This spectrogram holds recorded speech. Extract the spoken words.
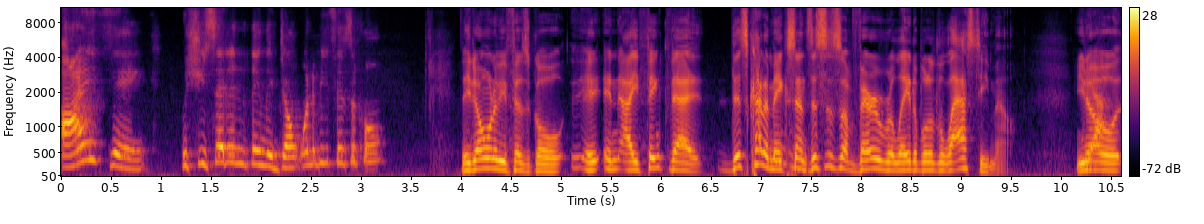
I think, but she said in the thing they don't want to be physical. They don't want to be physical, and I think that this kind of makes hmm. sense. This is a very relatable to the last email. You know, Yeah.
